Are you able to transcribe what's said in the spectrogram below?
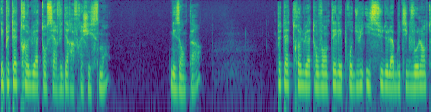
Et peut-être lui a-t-on servi des rafraîchissements, des encas? Peut-être lui a-t-on vanté les produits issus de la boutique volante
